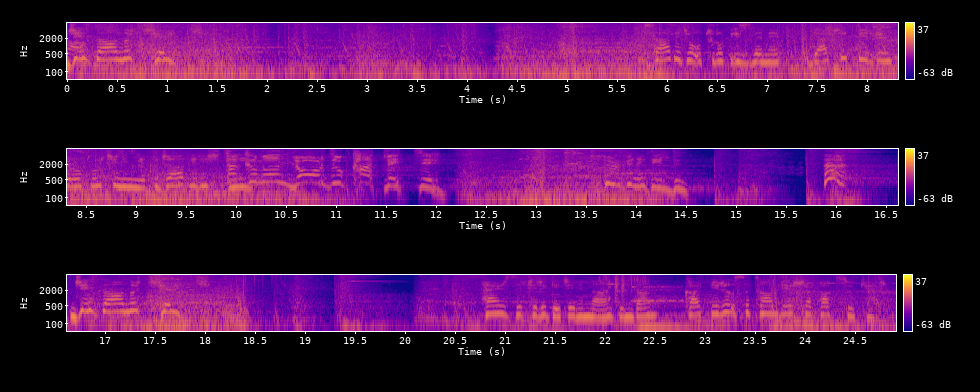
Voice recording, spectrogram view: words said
Cezanı çek. Sadece oturup izlemek gerçek bir imparatoriçenin yapacağı bir iş değil. Takımın lordu katletti. Sürgün edildin. Hah! Cezanı çek. Her zifiri gecenin ardından kalpleri ısıtan bir şafak söker.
